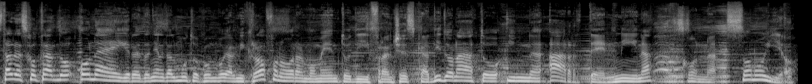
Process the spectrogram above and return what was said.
State ascoltando On Air, Daniele Dalmuto con voi al microfono, ora è il momento di Francesca Di Donato in arte Nina con Sono io.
